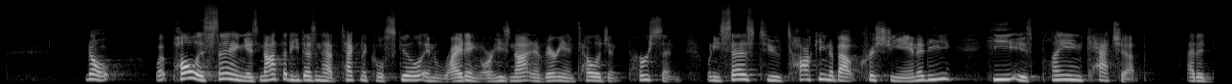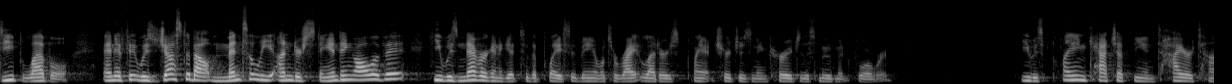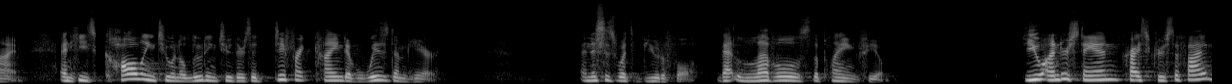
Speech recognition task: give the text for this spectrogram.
No, What Paul is saying is not that he doesn't have technical skill in writing or he's not a very intelligent person. When he says to talking about Christianity, he is playing catch up at a deep level. And if it was just about mentally understanding all of it, he was never going to get to the place of being able to write letters, plant churches, and encourage this movement forward. He was playing catch up the entire time. And he's calling to and alluding to there's a different kind of wisdom here. And this is what's beautiful that levels the playing field. Do you understand Christ crucified?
